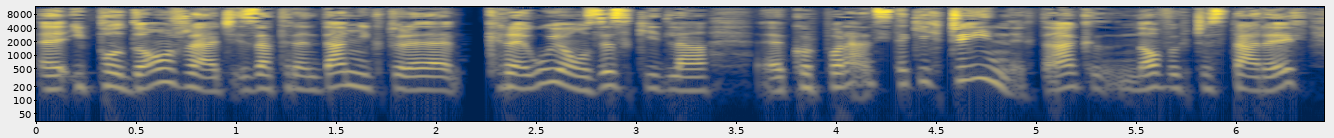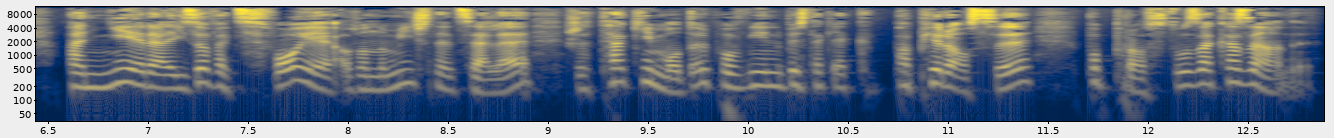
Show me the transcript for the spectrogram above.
e, i podążać za trendami, które kreują zyski dla e, korporacji takich czy innych, tak, nowych czy starych, a nie realizować swoje autonomiczne cele, że taki model powinien być tak jak papierosy, po prostu zakazany.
